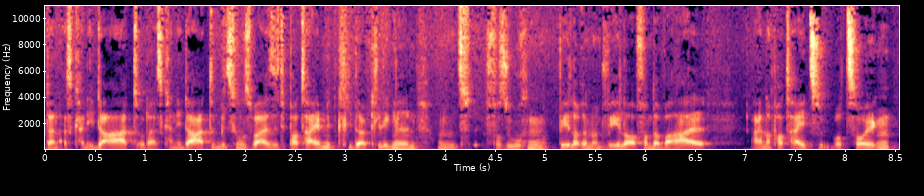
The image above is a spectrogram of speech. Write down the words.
dann als Kandidat oder als Kandidatin beziehungsweise die Parteimitglieder klingeln und versuchen, Wählerinnen und Wähler von der Wahl einer Partei zu überzeugen.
